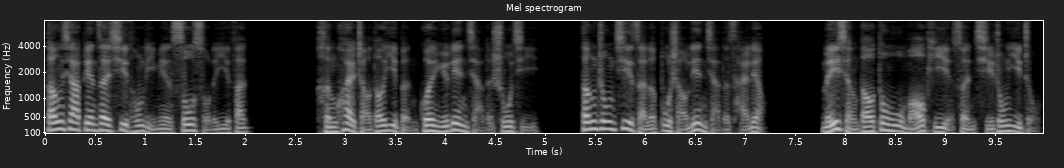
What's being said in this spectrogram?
当下便在系统里面搜索了一番，很快找到一本关于炼甲的书籍，当中记载了不少炼甲的材料。没想到动物毛皮也算其中一种，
